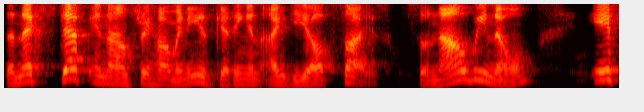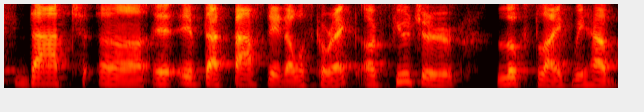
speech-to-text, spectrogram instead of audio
The next step in answering how many is getting an idea of size. So now we know if that uh, if that past data was correct, our future looks like we have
